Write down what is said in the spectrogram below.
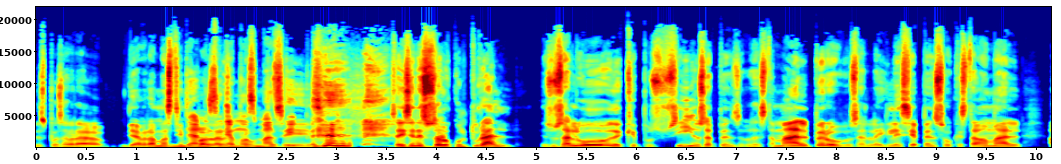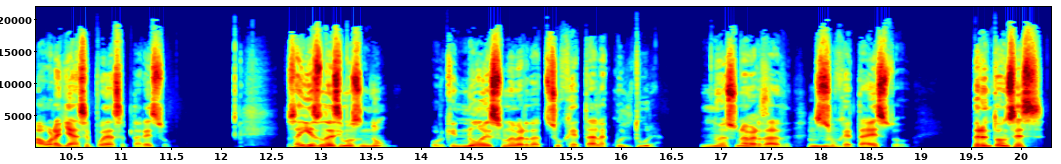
después habrá, ya habrá más tiempo ya para nos hablar de esa pregunta. más sí, deep. sí. O sea, dicen, eso es algo cultural. Eso es algo de que, pues sí, o sea, pens- o sea, está mal, pero o sea, la iglesia pensó que estaba mal, ahora ya se puede aceptar eso. Entonces ahí es donde decimos no, porque no es una verdad sujeta a la cultura, no es una No es- verdad sujeta a esto. Pero entonces,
